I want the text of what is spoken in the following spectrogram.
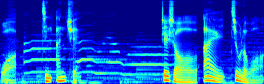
我今安全。这首《爱救了我》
